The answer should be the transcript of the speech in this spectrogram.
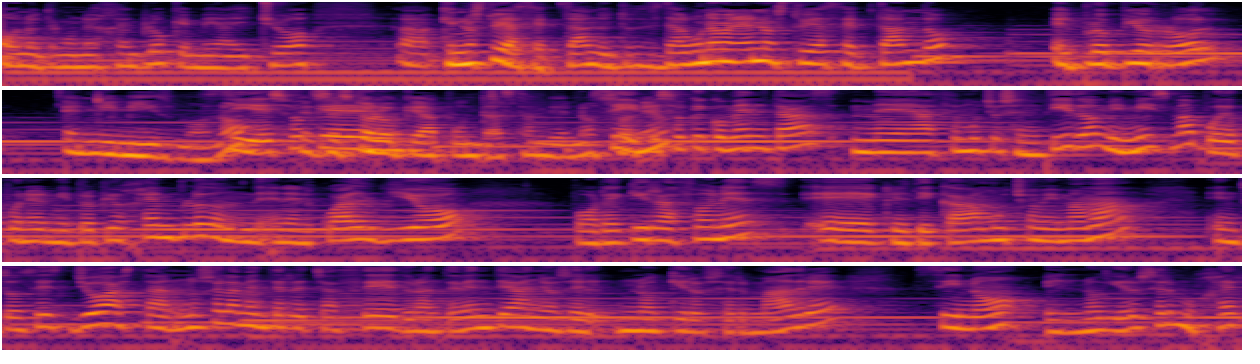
o no tengo un ejemplo que me ha hecho, ah, que no estoy aceptando. Entonces, de alguna manera no estoy aceptando el propio rol en mí mismo, ¿no? Sí, eso es esto lo que apuntas también, ¿no? Sí, eso que comentas me hace mucho sentido. A mí misma puedo poner mi propio ejemplo donde, en el cual yo, por X razones, eh, criticaba mucho a mi mamá. Entonces yo hasta no solamente rechacé durante 20 años el no quiero ser madre, sino el no quiero ser mujer.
